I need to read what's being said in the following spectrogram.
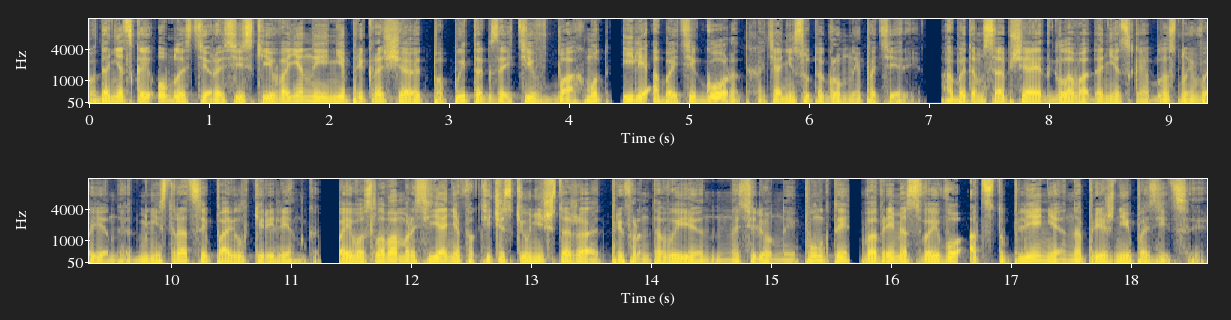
В Донецкой области российские военные не прекращают попыток зайти в Бахмут или обойти город, хотя несут огромные потери. Об этом сообщает глава Донецкой областной военной администрации Павел Кириленко. По его словам, россияне фактически уничтожают прифронтовые населенные пункты во время своего отступления на прежние позиции.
